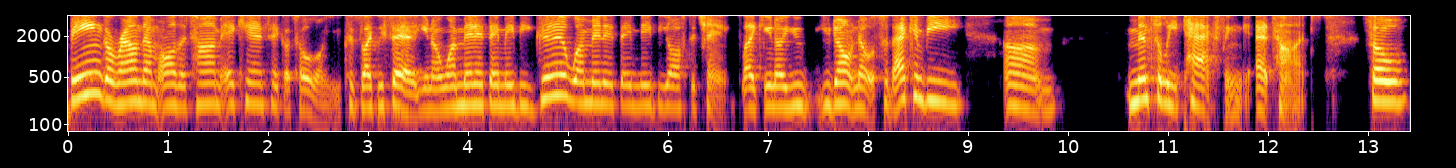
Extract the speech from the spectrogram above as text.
being around them all the time it can take a toll on you. Because like we said you know one minute they may be good one minute they may be off the chain. Like you know you you don't know. So that can be um mentally taxing at times. So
